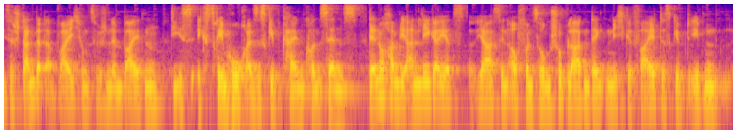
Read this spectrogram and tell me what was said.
diese Standardabweichung zwischen den beiden, die ist extrem hoch, also es gibt keinen Konsens. Dennoch haben die Anleger jetzt, ja, sind auch von so einem Schubladendenken nicht gefeit. Es gibt eben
